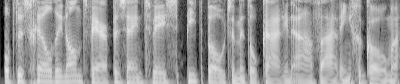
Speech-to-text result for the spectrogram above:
Op de Schelde in Antwerpen zijn twee speedboten met elkaar in aanvaring gekomen...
